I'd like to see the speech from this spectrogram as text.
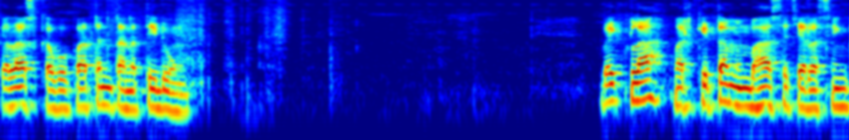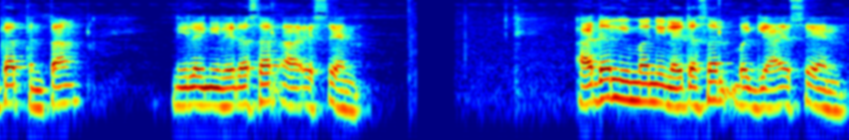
kelas Kabupaten Tanah Tidung. Baiklah, mari kita membahas secara singkat tentang nilai-nilai dasar ASN. Ada lima nilai dasar bagi ASN.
